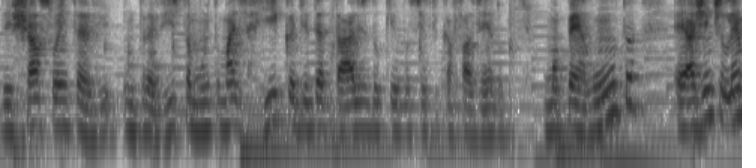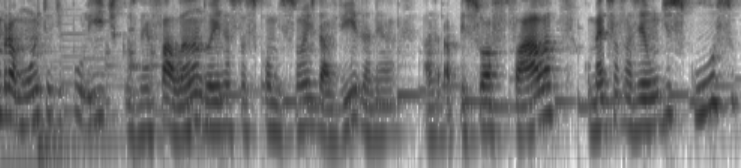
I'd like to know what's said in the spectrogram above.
deixar a sua entrevista muito mais rica de detalhes do que você ficar fazendo uma pergunta. É, a gente lembra muito de políticos, né? falando aí nessas comissões da vida, né? a, a pessoa fala, começa a fazer um discurso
